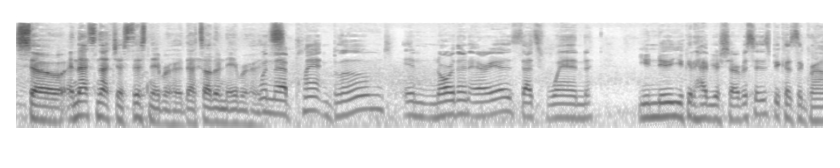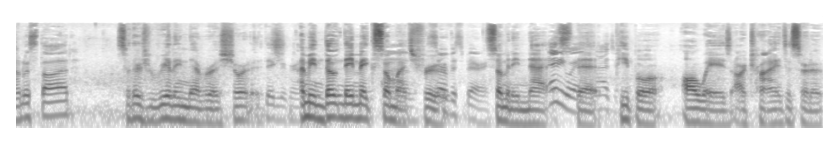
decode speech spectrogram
So, and that's not just this neighborhood, that's other neighborhoods. When the plant bloomed in northern areas, that's when you knew you could have your services because the ground was thawed. so there's really never a shortage. Dig the ground. I mean, they make so Um, much fruit, service berry. so many nuts Anyways, that magic. people always are trying to sort of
